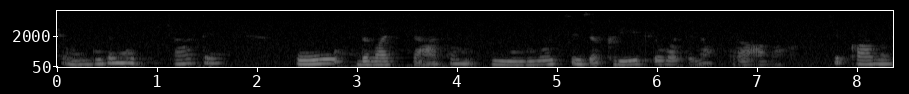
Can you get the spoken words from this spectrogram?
що ми будемо вивчати у 20-му уроці, закріплювати на вправах. Цікаво.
